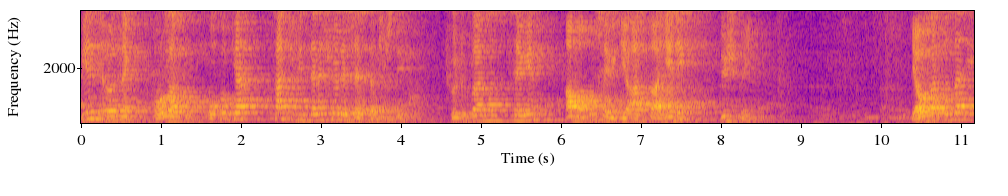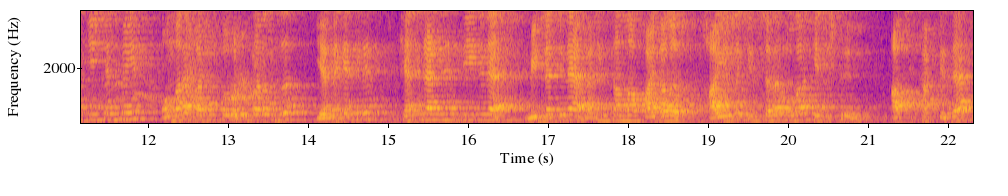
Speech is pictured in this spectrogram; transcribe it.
birini örnek olarak okurken sanki bizlere şöyle seslenmişti. Çocuklarınızı sevin ama bu sevgiye asla yenik düşmeyin. Yavrularınızdan ilgiyi kesmeyin, onlara karşı sorumluluklarınızı yerine getirin, kendilerini dinine, milletine ve insanlığa faydalı, hayırlı kimseler olarak yetiştirin. Aksi takdirde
